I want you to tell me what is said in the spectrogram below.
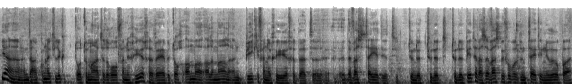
Ja, en daar komt natuurlijk automatisch de rol van de geheugen. We hebben toch allemaal, allemaal een beetje van de geheugen. Dat, uh, er was tijden toen het, toen, het, toen het beter was. Er was bijvoorbeeld een tijd in Europa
